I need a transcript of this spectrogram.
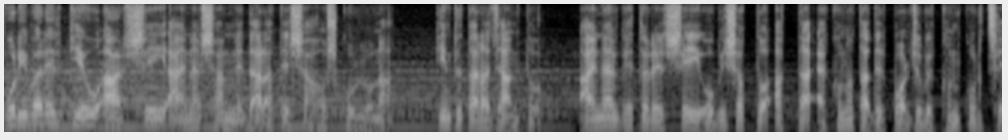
পরিবারের কেউ আর সেই আয়নার সামনে দাঁড়াতে সাহস করল না, কিন্তু তারা জানত, আয়নার ভেতরের সেই অভিশপ্ত আত্মা এখনও তাদের পর্যবেক্ষণ করছে,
